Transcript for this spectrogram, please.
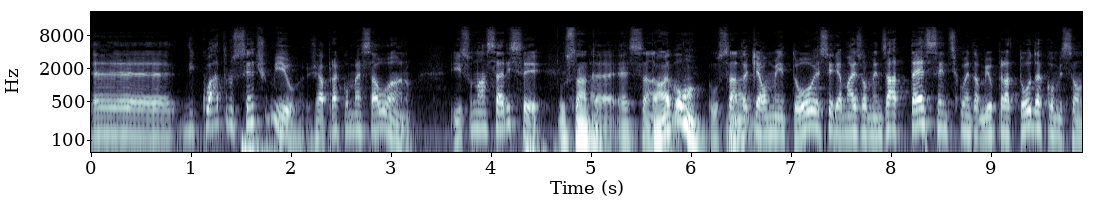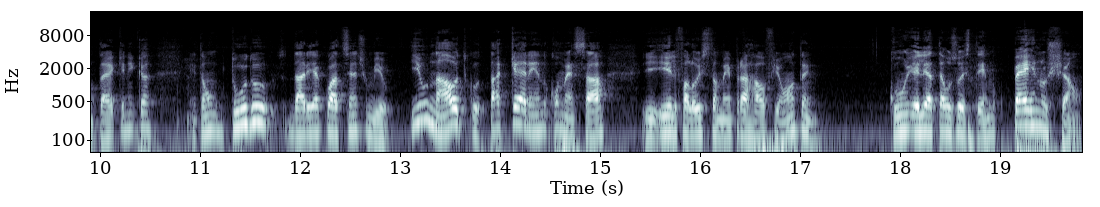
é, de 400 mil já para começar o ano. Isso na Série C. O Santa. É, é Santa. Então é bom. O Santa é. que aumentou seria mais ou menos até 150 mil para toda a comissão técnica. Então tudo daria 400 mil. E o Náutico está querendo começar, e, e, ele falou isso também para Ralf ontem, com, ele até usou esse termo, pé no chão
